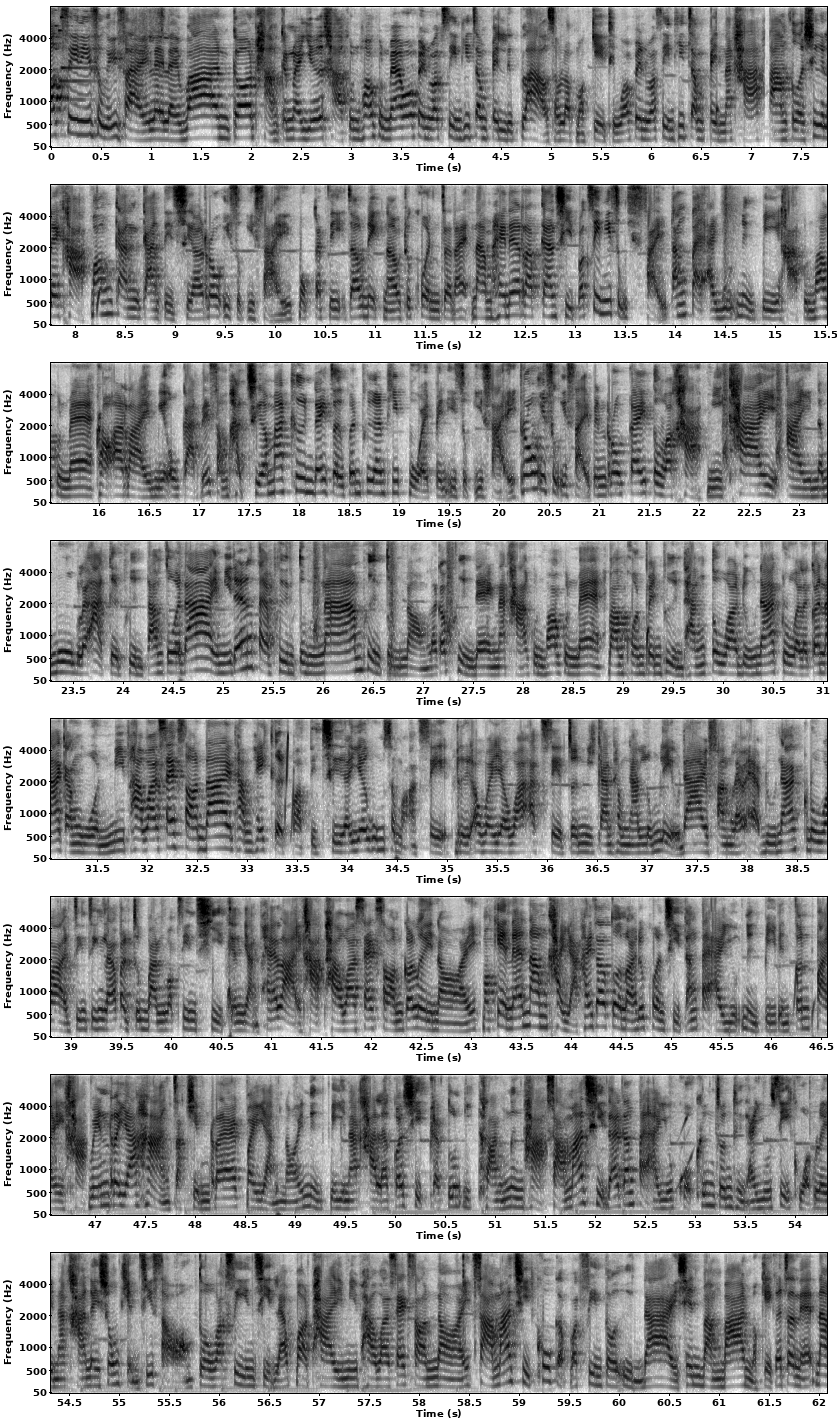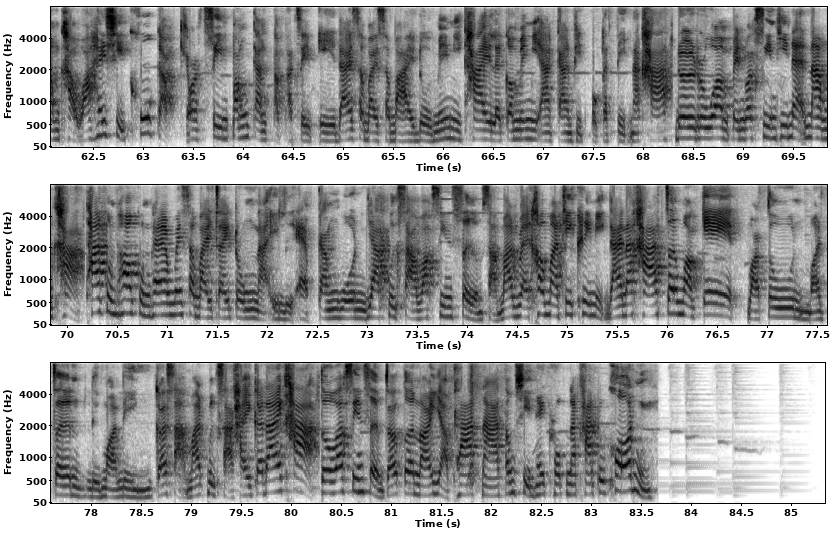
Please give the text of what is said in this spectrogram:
วัคซีนอีสุกอีใสหลาย ๆ บ้านก็ถามกันมาเยอะค่ะ คุณพ่อคุณแม่ว่าเป็นวัคซีนที่จำเป็นหรือเปล่าสำหรับหมอเกตถือว่าเป็นวัคซีนที่จำเป็นนะคะ ตามตัวชื่อเลยค่ะ ป้องกันการติดเชื้อโรคอีสุกอีใสปกติเจ้าเด็กนะทุกคนจะแนะนำให้ได้รับการฉีดวัคซีนอีสุกอีใสตั้งแต่อายุ 1 ปีค่ะ คุณพ่อคุณแม่ เพราะอะไรมีโอกาสได้สัมผัสเชื้อมากขึ้นได้เจอเพื่อน ๆ ที่ป่วยเป็นอีสุกอีใสโรคอีสุกอีใสเป็นโรคใกล้ตัวค่ะ มีไข้ไอน้ำมูกและอาจเกิดผื่นตามตัวได้ มีได้ตั้งแต่ผื่นตุ่มน้ำผื่นตุ่มหนองแล้วก็ผื่นแดงนะคะ คุณพ่อคุณแม่ บางคนเป็นผื่นทั้งตัวดูน่ากลัวแล้วก็น่ากังวล มีภาวะแทรกซ้อนได้ทำให้เกิดปอดติดเชื้อเยื่อหุ้มสมองอักเสบหรืออวัยวะอักเสบจนมีการทำงานล้มเหลวได้ฟังแล้วแอบดูน่ากลัว จริง ๆ แล้วปัจจุบันวัคซีนฉีดกันอย่างแพร่หลายค่ะ ภาวะแทรกซ้อนก็เลยน้อยหมอเกดแนะนำค่ะอยากให้เจ้าตัวน้อยทุกคนฉีดตั้งแต่อายุ 1 ปีเป็นต้นไปค่ะ เว้นระยะห่างจากเข็มแรกไปอย่างน้อย 1 ปีนะคะ แล้วก็ฉีดกระตุ้นอีกครั้งหนึ่งค่ะ สามารถฉีดได้ตั้งแต่อายุขวบครึ่งจนถึงอายุ 4 ขวบเลยนะคะ ในช่วงเข็มที่ 2 ตัววัคซีนฉีดแล้วปลอดภัย มีภาวะแทรกซ้อนน้อย สามารถฉีดคู่กับวัคซีนตัวอื่นได้ เช่นบางบ้านหมอเกดก็จะแนะนำค่ะว่าให้ฉีดคู่กับวัคซีนป้องกันตับอักเสบ A ได้สบายๆ โดยไม่มีไข้และก็ไม่มีอาการผิดปกตินะคะ โดยรวมเป็นวัคซีนที่แนะนำค่ะ ถ้าคุณพ่อคุณแม่ไม่สบายใจตรงไหน หรือแอบกังวลอยากปรึกษาวัคซีนเสริม สามารถแวะเข้ามาที่คลินิกได้นะคะ เจอหมอเกตหมอตูนหมอเจินหรือหมอหลิงก็สามารถปรึกษาใครก็ได้ค่ะ ตัววัคซีนเสริมเจ้าตัวน้อยอย่าพลาดนะ ต้องฉีดให้ครบนะคะ ทุกคน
